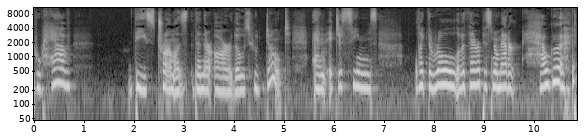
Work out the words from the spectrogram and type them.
who have these traumas than there are those who don't. And it just seems like the role of a therapist, no matter how good,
